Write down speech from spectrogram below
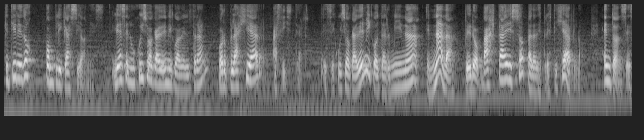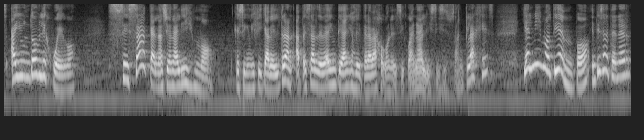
que tiene dos complicaciones. Le hacen un juicio académico a Beltrán por plagiar a Fister. Ese juicio académico termina en nada, pero basta eso para desprestigiarlo. Entonces, hay un doble juego. Se saca el nacionalismo que significa Beltrán, a pesar de 20 años de trabajo con el psicoanálisis y sus anclajes, y al mismo tiempo empiezan a tener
